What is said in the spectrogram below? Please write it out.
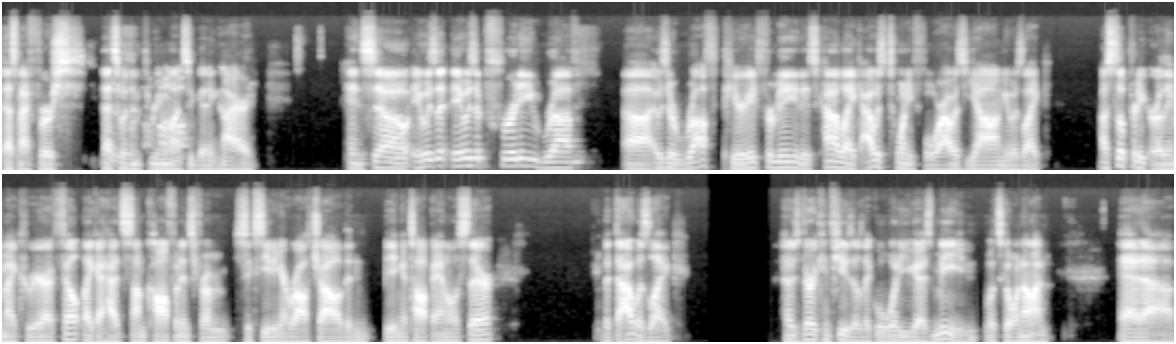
That's my first, that's within three months of getting hired. And so it was a, it was a pretty rough uh, it was a rough period for me. And it's kind of like I was 24, I was young. It was like I was still pretty early in my career. I felt like I had some confidence from succeeding at Rothschild and being a top analyst there. But that was like, I was very confused. I was like, well, what do you guys mean? What's going on? And uh,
